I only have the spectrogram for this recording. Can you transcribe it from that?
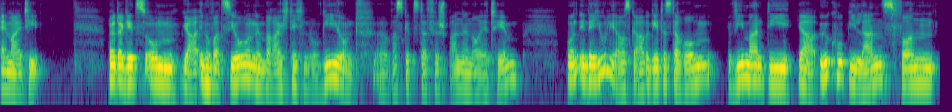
MIT. Da geht es um ja, Innovation im Bereich Technologie und äh, was gibt's da für spannende neue Themen. Und in der Juli-Ausgabe geht es darum, wie man die ja, Ökobilanz von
